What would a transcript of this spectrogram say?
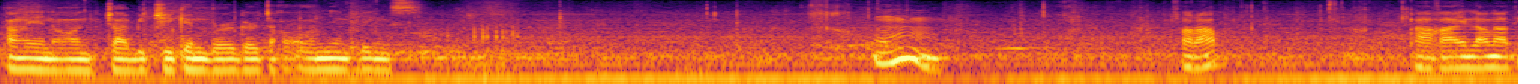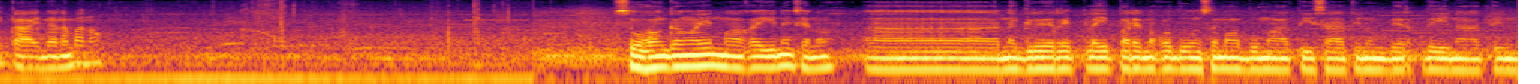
Panginoon Chubby chicken burger tsaka onion rings. Mmm Sarap. Kakain lang natin, kain na naman oh. So hanggang ngayon mga kainags ano, ah, nagre-reply pa rin ako doon sa mga bumati sa atin ng birthday natin.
